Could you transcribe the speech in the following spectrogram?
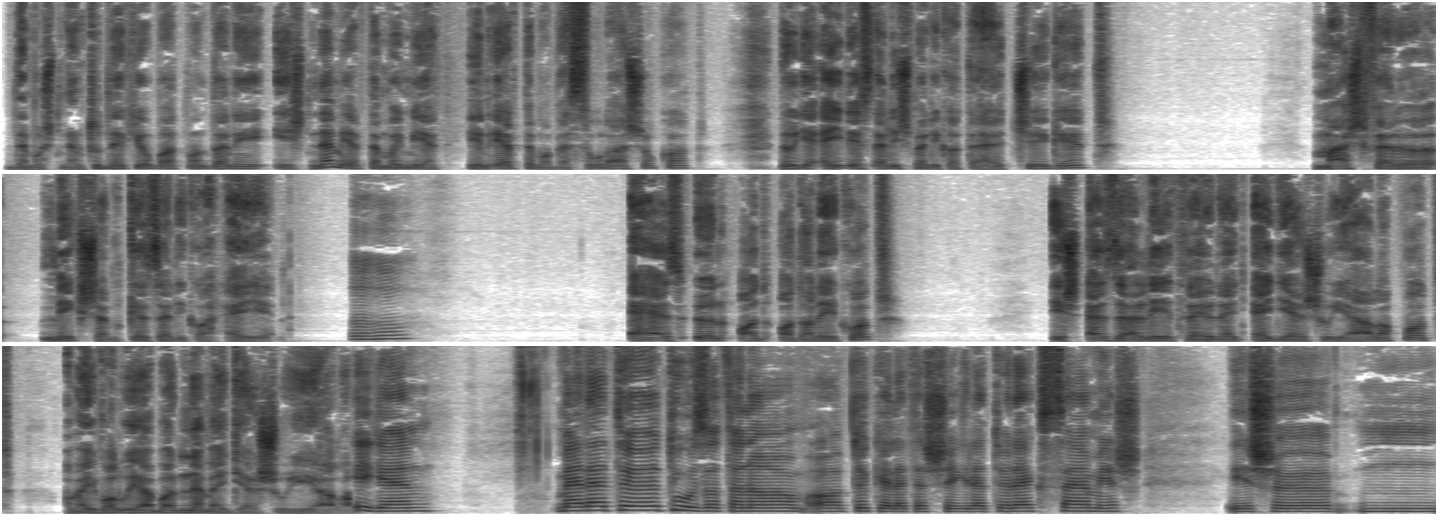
de most nem tudnék jobbat mondani, és nem értem, hogy miért. Én értem a beszólásokat, de ugye egyrészt elismerik a tehetségét, másfelől mégsem kezelik a helyén. Uh -huh. Ehhez ön ad adalékot, és ezzel létrejön egy egyensúlyi állapot, amely valójában nem egyensúlyi állapot. Igen, mert hát túlzottan a, a tökéletességre törekszem, és, és mm,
